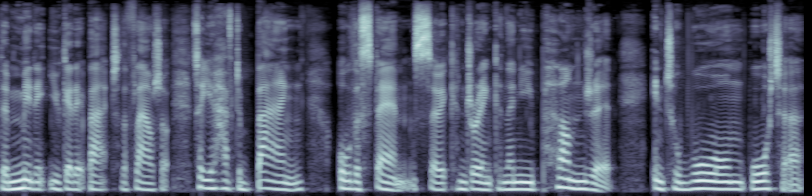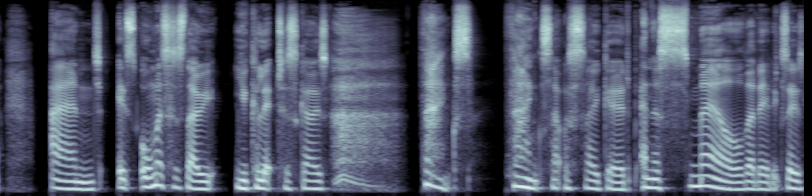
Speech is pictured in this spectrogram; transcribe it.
the minute you get it back to the flower shop. So you have to bang all the stems so it can drink and then you plunge it into warm water. And it's almost as though eucalyptus goes thanks Thanks, that was so good. And the smell that it exudes.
